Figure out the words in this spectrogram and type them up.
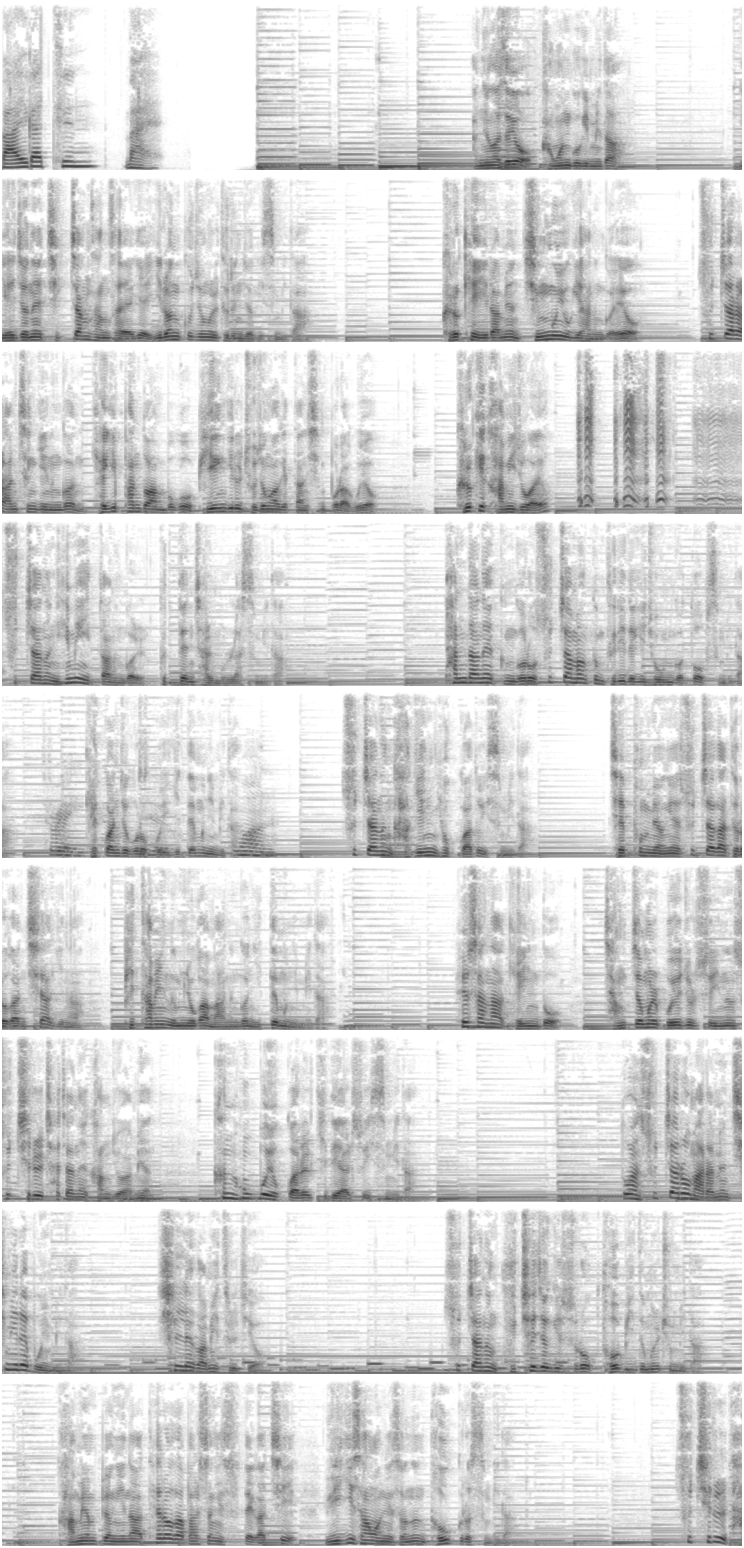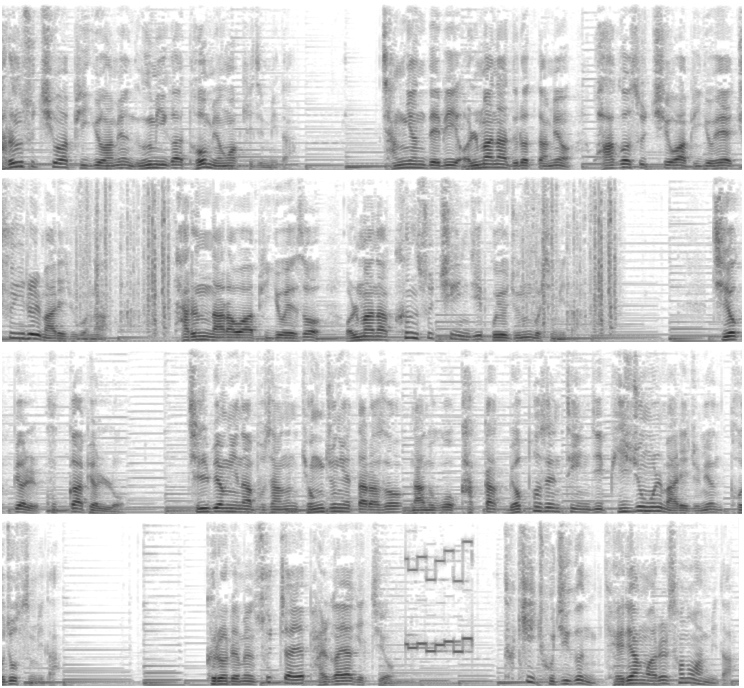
말 같은 말 안녕하세요. 강원국입니다. 예전에 직장 상사에게 이런 꾸중을 들은 적이 있습니다. 그렇게 일하면 직무유기 하는 거예요. 숫자를 안 챙기는 건 계기판도 안 보고 비행기를 조종하겠다는 심보라고요. 그렇게 감이 좋아요? 숫자는 힘이 있다는 걸 그땐 잘 몰랐습니다. 판단의 근거로 숫자만큼 들이대기 좋은 것도 없습니다. 객관적으로 보이기 때문입니다. 숫자는 각인 효과도 있습니다. 제품명에 숫자가 들어간 치약이나 비타민 음료가 많은 건 이 때문입니다. 회사나 개인도 장점을 보여줄 수 있는 수치를 찾아내 강조하면 큰 홍보 효과를 기대할 수 있습니다. 또한 숫자로 말하면 치밀해 보입니다. 신뢰감이 들지요. 숫자는 구체적일수록 더 믿음을 줍니다. 감염병이나 테러가 발생했을 때 같이 위기 상황에서는 더욱 그렇습니다. 수치를 다른 수치와 비교하면 의미가 더 명확해집니다. 작년 대비 얼마나 늘었다며 과거 수치와 비교해 추이를 말해주거나 다른 나라와 비교해서 얼마나 큰 수치인지 보여주는 것입니다. 지역별, 국가별로 질병이나 부상은 경중에 따라서 나누고 각각 몇 퍼센트인지 비중을 말해주면 더 좋습니다. 그러려면 숫자에 밝아야겠지요. 특히 조직은 계량화를 선호합니다.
